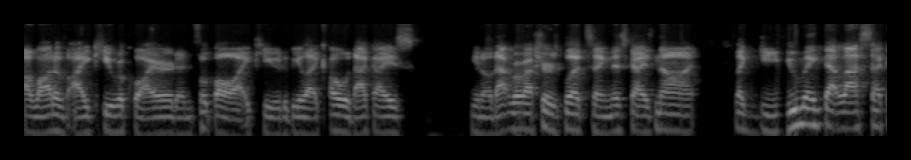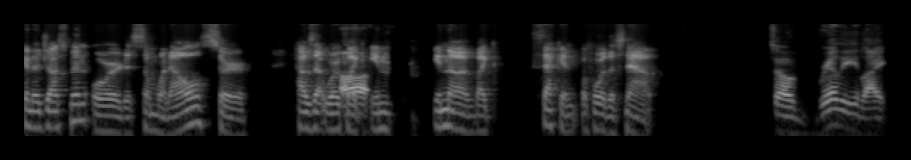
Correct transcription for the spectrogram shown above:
a lot of IQ required and football IQ to be like, oh, that guy's, you know, that rusher is blitzing, this guy's not. Like, do you make that last second adjustment, or does someone else, or how's that work? Uh, like in in the like second before the snap. So really, like,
